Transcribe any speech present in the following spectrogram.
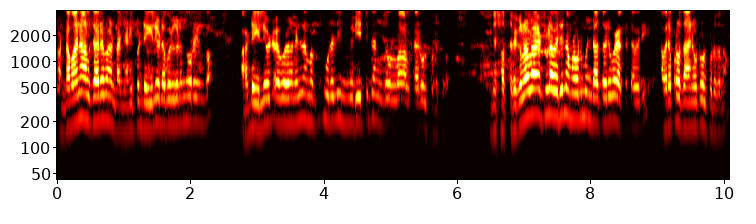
കണ്ടമാനം ആൾക്കാരെ വേണ്ട. ഞാനിപ്പോൾ ഡെയിലി ഇടപഴകണമെന്ന് പറയുമ്പോൾ ആ ഡെയിലി ഇടപഴകണമെങ്കിൽ നമുക്ക് കൂടുതൽ ഇമ്മീഡിയറ്റ് ബന്ധമുള്ള ആൾക്കാരെ ഉൾപ്പെടുത്തുക. പിന്നെ ശത്രുക്കളായിട്ടുള്ളവർ നമ്മളോട് മിണ്ടാത്തവർ വഴക്കിട്ടവർ അവരെ പ്രധാനമായിട്ട് ഉൾപ്പെടുത്തണം.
